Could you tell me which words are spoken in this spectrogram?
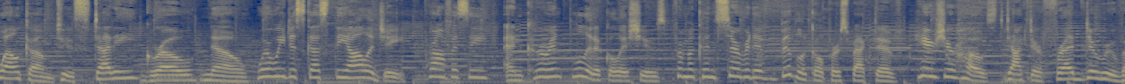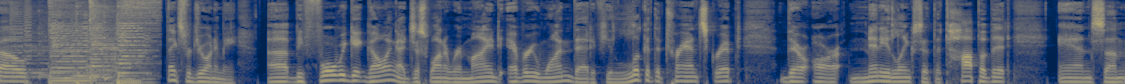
Welcome to Study, Grow, Know, where we discuss theology, prophecy, and current political issues from a conservative biblical perspective. Here's your host, Dr. Fred DeRuvo. Thanks for joining me. Uh, before we get going, I just want to remind everyone that if you look at the transcript, there are many links at the top of it and some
